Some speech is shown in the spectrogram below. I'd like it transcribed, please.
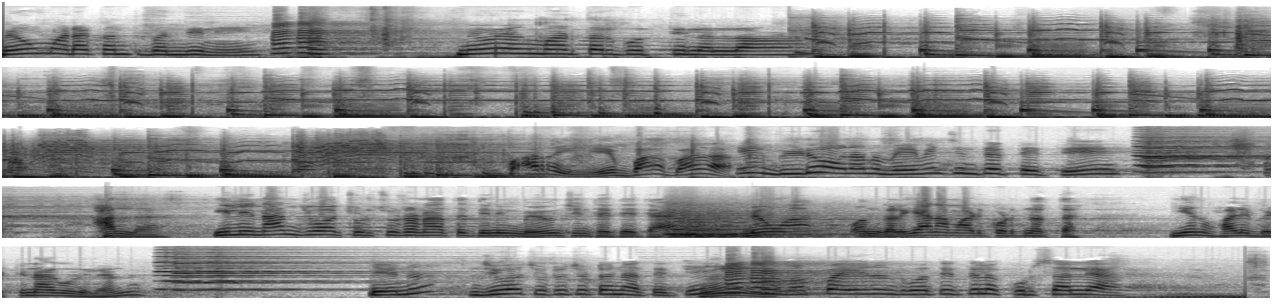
ಮೇವು ಮಾಡಕಂತ ಬಂದೀನಿ. ಮೇವು ಹೆಂಗ್ ಮಾಡ್ತಾರ ಗೊತ್ತಿಲ್ಲಲ್ಲ. ಬಾ ಬಾ. ಏ ಬಿಡು ನಾನು ಮೇವಿನ ಚಿಂತೆ ಐತಿ ಅಲ್ಲ ಇಲ್ಲಿ ನಾನ್ ಜೀವ ಚುಡ್ ಚುಡಣ ಆತೈತಿ ನಿಂಗೆ ಮೇವಿನ ಚಿಂತೆ ಐತೈತೆ ಮೇವ ಒಂದ್ ಗಳಿಗ್ಯಾನ ಮಾಡಿ ಕೊಡ್ತೀನತ್ತ ಏನು ಹೊಳಿ ಬೆಟ್ಟಿನ ಆಗುದಿಲ್ಲ ಏನು? ಜೀವ ಚುಟು ಚುಟನ ಆತೈತಿ? ನಮ್ಮಪ್ಪ ಏನಂತ ಗೊತ್ತೈತಿಲ್ಲ ಕುಡ್ಸಲ್ಯ?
